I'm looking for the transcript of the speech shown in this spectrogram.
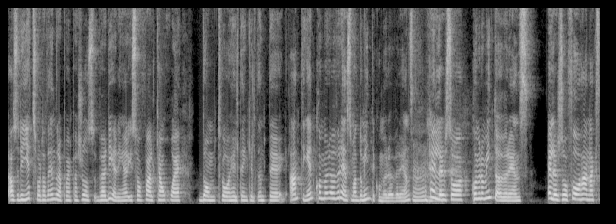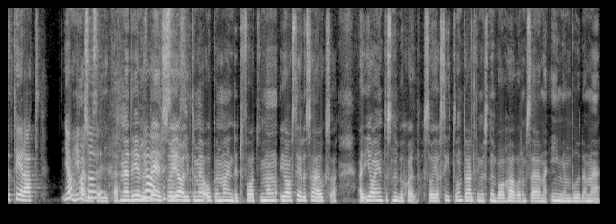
alltså det är jättesvårt att ändra på en persons värderingar. I så fall kanske de två helt enkelt inte antingen kommer överens om att de inte kommer överens. Eller så kommer de inte överens. Eller så får han acceptera att ja, Jag gillar alltså, visa lite. När det gäller Ja, det så är precis. jag lite mer open-minded för att man, jag ser det så här också. Att jag är inte snubbe själv, så jag sitter inte alltid med snubbar och hör vad de säger när ingen brud är med.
